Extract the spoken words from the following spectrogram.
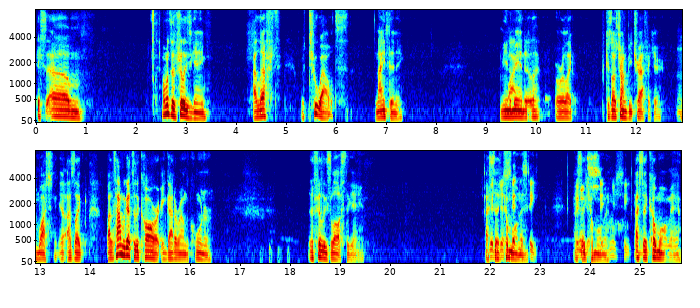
It's um I went to the Phillies game. I left with two outs, ninth inning. Me and Why? Amanda or like because I was trying to beat traffic here. I'm Mm. watching. I was like, by the time we got to the car and got around the corner, the Phillies lost the game. I Couldn't said, "Come on, man." I said, "Come on, man." in your seat. I said, "Come on, man."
